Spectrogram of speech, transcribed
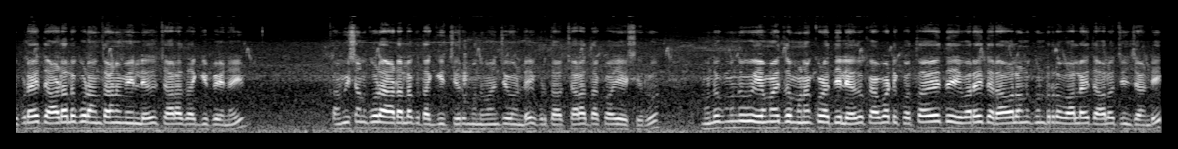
ఇప్పుడైతే ఆర్డర్లు కూడా అంత ఏం లేదు చాలా తగ్గిపోయినాయి. కమిషన్ కూడా ఆర్డర్లకు తగ్గించారు ముందు మంచిగా ఉండే ఇప్పుడు చాలా తక్కువ చేసిర్రు. ముందుకు ముందు ఏమైతే మనకు కూడా తెలియదు కాబట్టి కొత్త అయితే ఎవరైతే రావాలనుకుంటారో వాళ్ళైతే ఆలోచించండి.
